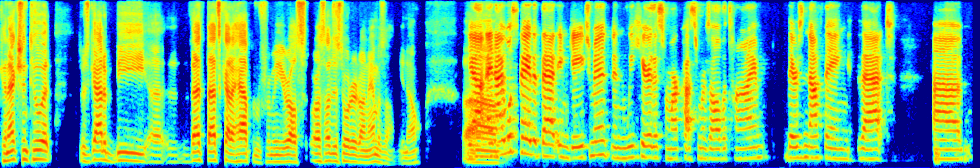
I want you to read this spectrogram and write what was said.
connection to it. There's got to be uh, that. That's got to happen for me, or else, or else I'll just order it on Amazon. You know. Yeah, um, and I will say that that engagement, and we hear this from our customers all the time. There's nothing that um,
